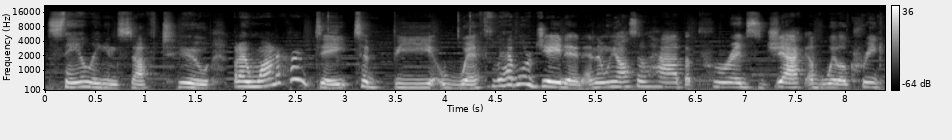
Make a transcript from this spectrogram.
sailing and stuff too. But I want her date to be with, we have Lord Jaden, and then we also have Prince Jack of Willow Creek.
